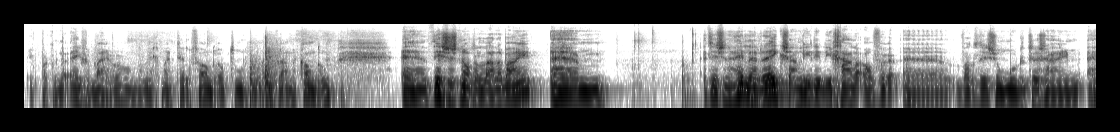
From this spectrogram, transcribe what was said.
ik pak hem er even bij hoor, want dan ligt mijn telefoon erop. Dan moet ik hem even aan de kant doen. Eh, This is not a lullaby. Ehm, het is een hele reeks aan liederen die gaan over eh, wat het is om moeder te zijn. Eh,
